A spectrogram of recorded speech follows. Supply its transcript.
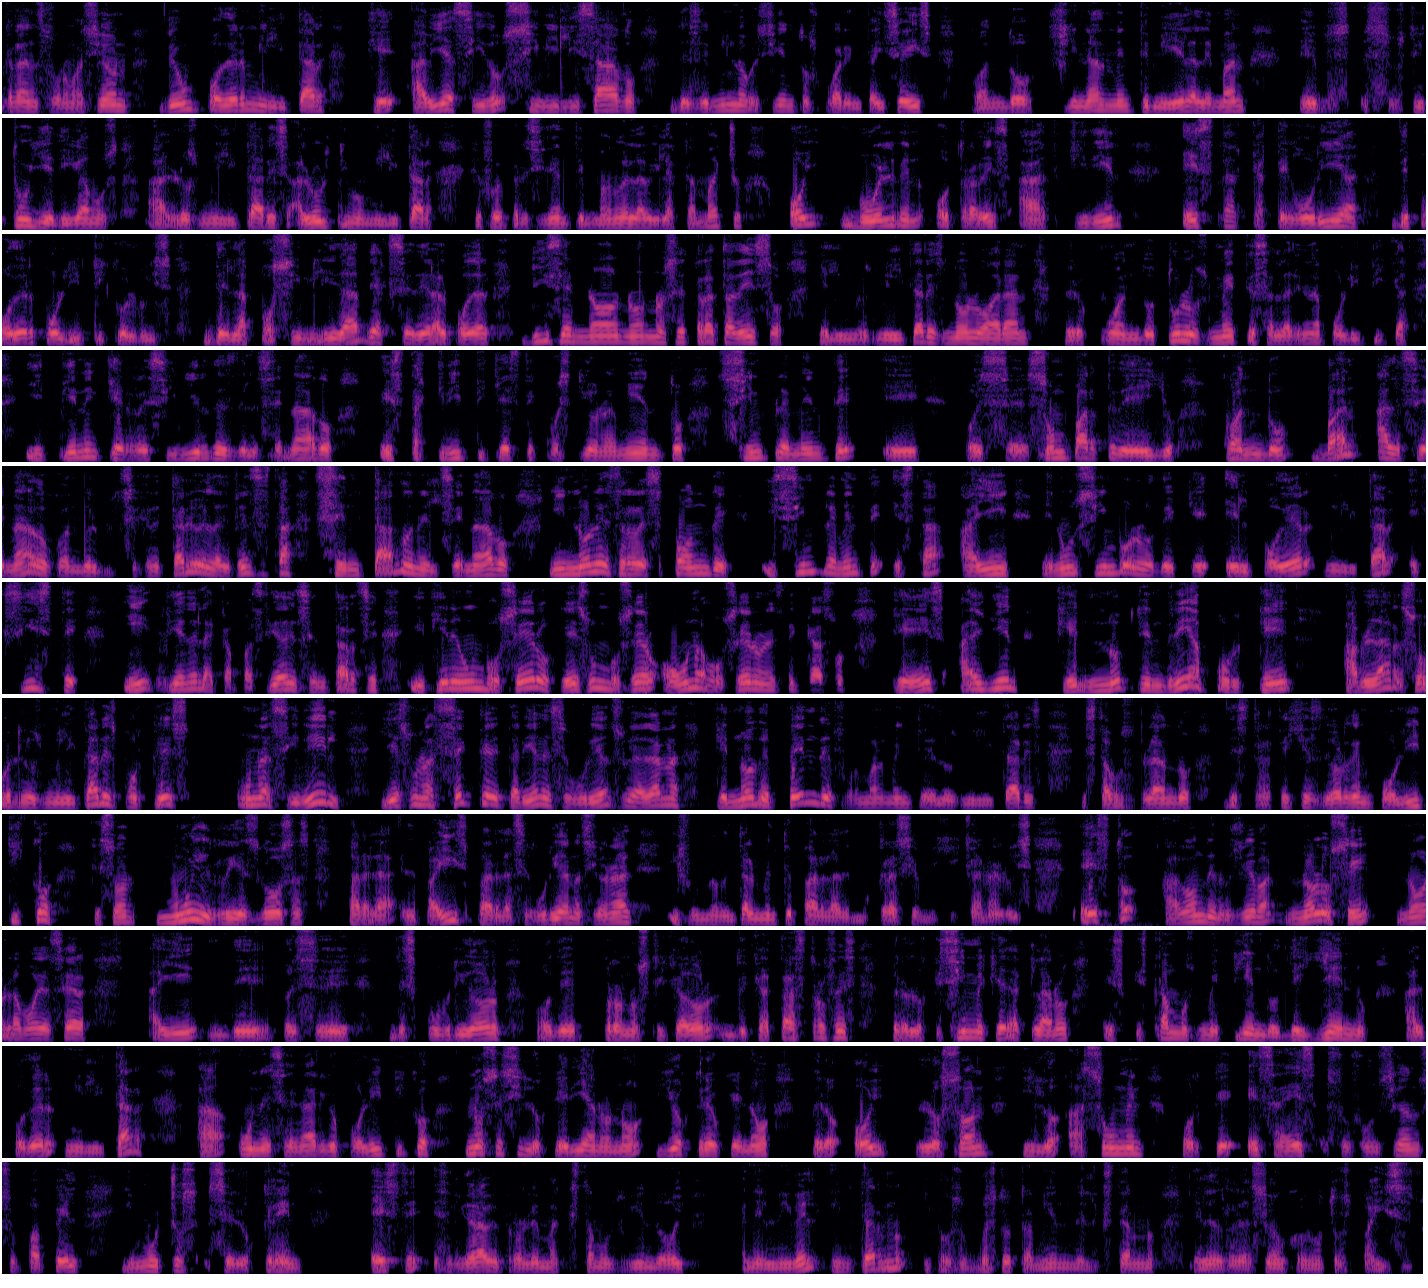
transformación de un poder militar que había sido civilizado desde 1946, cuando finalmente Miguel Alemán eh, sustituye, digamos, a los militares, al último militar que fue presidente Manuel Ávila Camacho, hoy vuelven otra vez a adquirir esta categoría de poder político, Luis, de la posibilidad de acceder al poder. Dicen, no, no, no se trata de eso, los militares no lo harán, pero cuando tú los metes a la arena política y tienen que recibir desde el Senado esta crítica, este cuestionamiento, simplemente eh, pues eh, son parte de ello. Cuando van al Senado, cuando el secretario de la Defensa está sentado en el Senado y no les responde y simplemente está ahí en un símbolo de que el poder militar existe y tiene la capacidad de sentarse y tiene un vocero, que es un vocero o una vocero en este caso, que es alguien que no tendría por qué hablar sobre los militares porque es una civil y es una Secretaría de Seguridad Ciudadana que no depende formalmente de los militares. Estamos hablando de estrategias de orden político que son muy riesgosas para el país, para la seguridad nacional y fundamentalmente para la democracia mexicana, Luis. Esto, ¿a dónde nos lleva? No lo sé, no la voy a hacer ahí de pues eh, descubridor o de pronosticador de catástrofes, pero lo que sí me queda claro es que estamos metiendo de lleno al poder militar a un escenario político. No sé si lo querían o no, yo creo que no, pero hoy lo son y lo asumen porque esa es su función, su papel y muchos se lo creen. Este es el grave problema que estamos viviendo hoy en el nivel interno y por supuesto también en el externo en la relación con otros países.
